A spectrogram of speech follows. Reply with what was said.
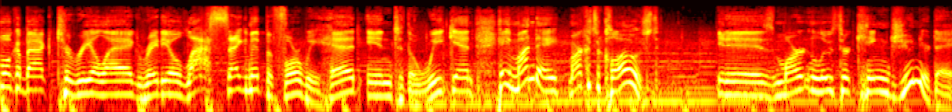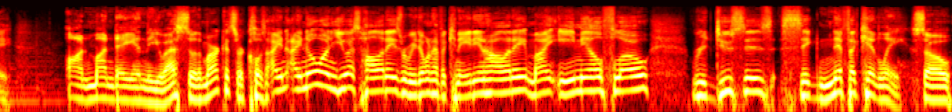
And welcome back to Real Ag Radio. Last segment before we head into the weekend. Hey, Monday, markets are closed. It is Martin Luther King Jr. Day on Monday in the US. So the markets are closed. I, I, know on US holidays where we don't have a Canadian holiday, my email flow reduces significantly. So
